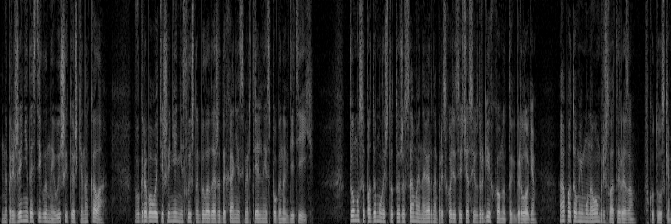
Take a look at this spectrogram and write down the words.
Напряжение достигло наивысшей точки накала. В гробовой тишине не слышно было даже дыхания смертельно испуганных детей. Томасу подумалось, что то же самое, наверное, происходит сейчас и в других комнатах берлоги. А потом ему на ум пришла Тереза в кутузке.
